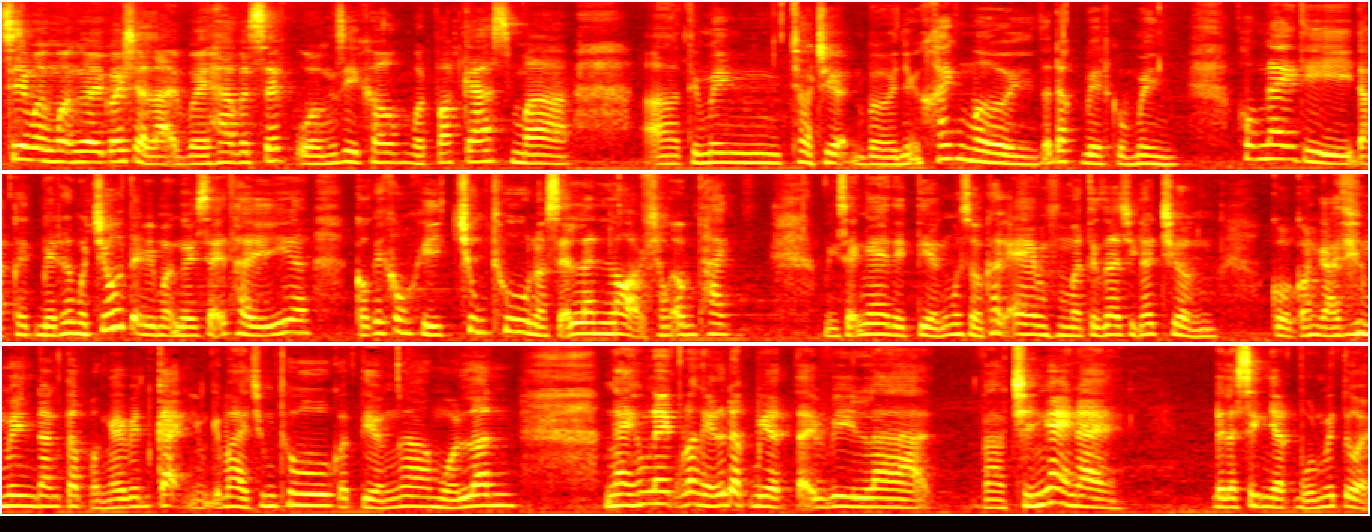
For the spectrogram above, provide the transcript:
Xin mừng mọi người quay trở lại với Have a Sip uống gì không? Một podcast mà à, thì mình trò chuyện với những khách mời rất đặc biệt của mình. Hôm nay thì đặc biệt hơn một chút Tại vì mọi người sẽ thấy à, có cái không khí trung thu nó sẽ len lỏi trong âm thanh. Mình sẽ nghe thấy tiếng một số các em mà thực ra chính là trường của con gái thì Minh đang tập ở ngay bên cạnh những cái bài trung thu có tiếng uh, múa lân. Ngày hôm nay cũng là ngày rất đặc biệt tại vì là vào chính ngày này đây là sinh nhật 40 tuổi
